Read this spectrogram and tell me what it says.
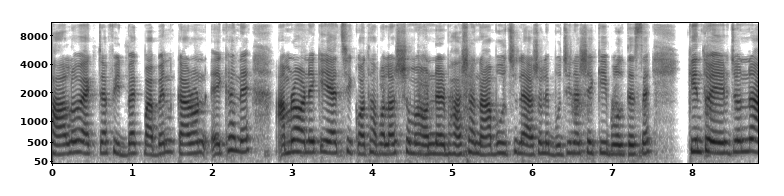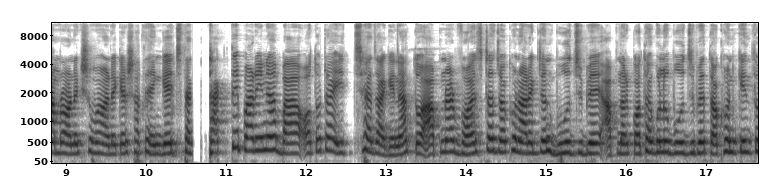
ভালো একটা ফিডব্যাক পাবেন। কারণ এখানে আমরা অনেকেই আছি কথা বলার সময় অন্যের ভাষা না বুঝলে আসলে বুঝি না সে কী বলতেছে। কিন্তু এর জন্য আমরা অনেক সময় অনেকের সাথে এঙ্গেজ থাকতে পারি না বা অতটা ইচ্ছা জাগে না। তো আপনার ভয়েসটা যখন আরেকজন বুঝবে, আপনার কথাগুলো বুঝবে, তখন কিন্তু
